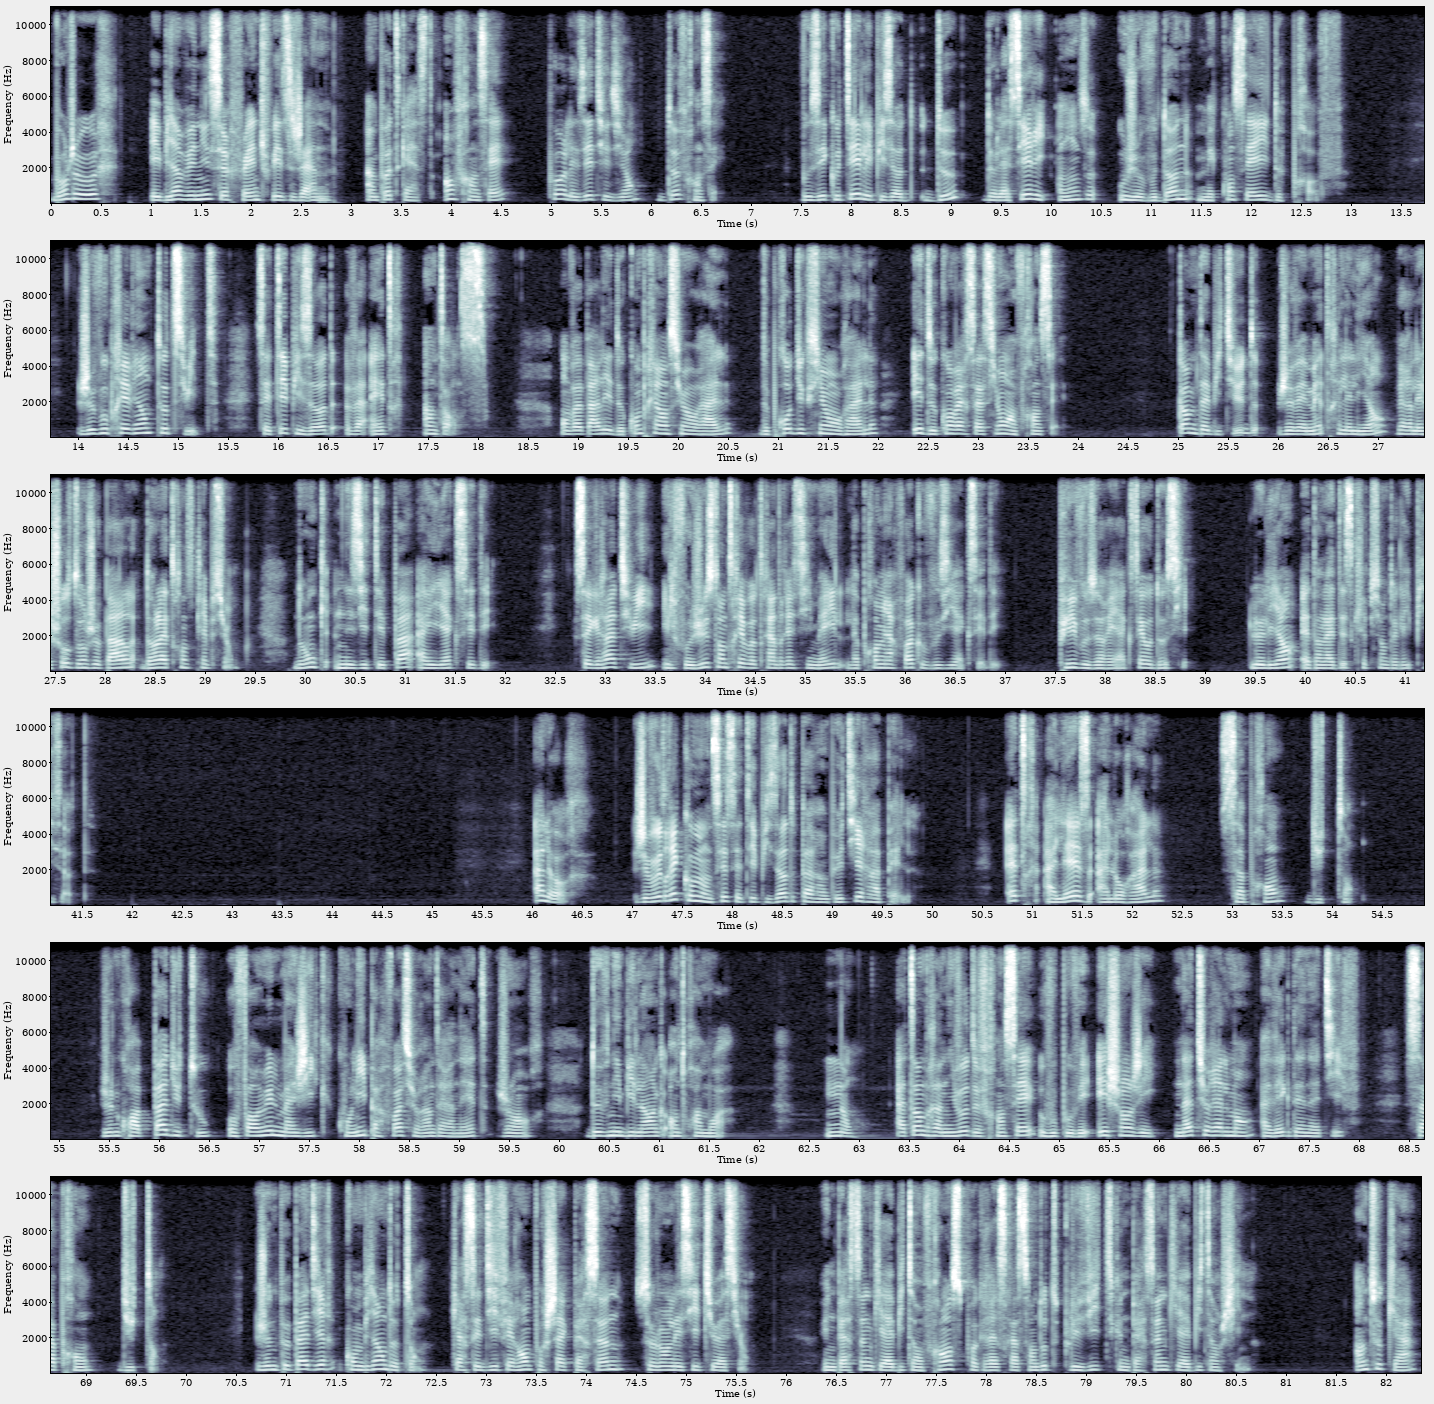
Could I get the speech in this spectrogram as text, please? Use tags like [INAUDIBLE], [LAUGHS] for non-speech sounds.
Bonjour et bienvenue sur French with Jeanne, un podcast en français pour les étudiants de français. Vous écoutez l'épisode 2 de la série 11 où je vous donne mes conseils de prof. Je vous préviens tout de suite, cet épisode va être intense. On va parler de compréhension orale, de production orale et de conversation en français. Comme d'habitude, je vais mettre les liens vers les choses dont je parle dans la transcription – donc n'hésitez pas à y accéder. C'est gratuit, il faut juste entrer votre adresse email la première fois que vous y accédez. Puis vous aurez accès au dossier. Le lien est dans la description de l'épisode. Alors, je voudrais commencer cet épisode par un petit rappel. Être à l'aise à l'oral, ça prend du temps. Je ne crois pas du tout aux formules magiques qu'on lit parfois sur Internet, genre devenez bilingue en trois mois. Non, atteindre un niveau de français où vous pouvez échanger naturellement avec des natifs, ça prend du temps. Je ne peux pas dire combien de temps, car c'est différent pour chaque personne selon les situations. Une personne qui habite en France progressera sans doute plus vite qu'une personne qui habite en Chine. En tout cas,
